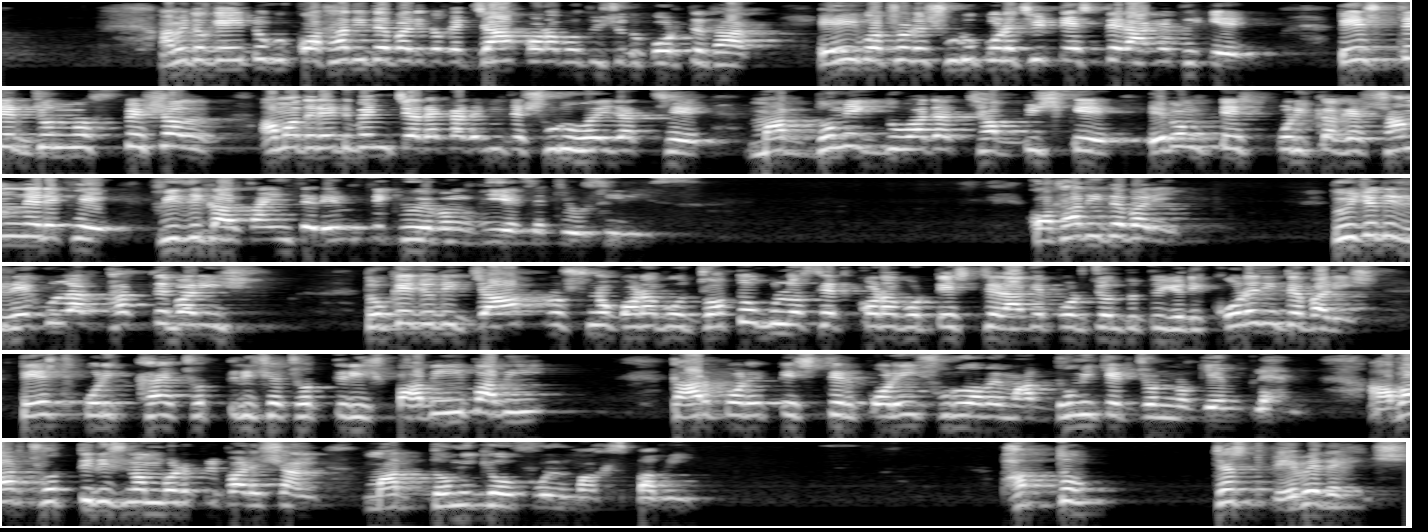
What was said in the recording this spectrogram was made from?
আমি তোকে এইটুকু কথা দিতে পারি, তোকে যা করাবো তুই শুধু করতে থাক। এই বছরে শুরু করেছি টেস্টের আগে থেকে। টেস্টের জন্য স্পেশাল আমাদের অ্যাডভেঞ্চার একাডেমিতে শুরু হয়ে যাচ্ছে। মাধ্যমিক দু হাজার ছাব্বিশকে এবং টেস্ট পরীক্ষাকে সামনে রেখে ফিজিক্যাল সায়েন্সের এমসিকিউ এবং ভিএসএ কিউ সিরিজ কথা দিতে পারি? তুই যদি রেগুলার থাকতে পারিস, তোকে যদি যা প্রশ্ন করাবো, যতগুলো সেট করাবো টেস্টের আগে পর্যন্ত তুই যদি করে নিতে পারিস টেস্ট পরীক্ষায় ছত্রিশে ছত্রিশ পাবি পাবি। তারপরে টেস্টের পরেই শুরু হবে মাধ্যমিকের জন্য গেম প্ল্যান আবার ছত্রিশ নম্বরের প্রিপারেশন মাধ্যমিকেও ফুল মার্কস পাবি। ভাবতো জাস্ট ভেবে দেখিস।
